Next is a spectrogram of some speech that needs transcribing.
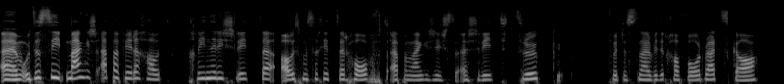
Ähm, und das sind manchmal eben vielleicht halt kleinere Schritte, als man sich jetzt erhofft. Eben manchmal ist es ein Schritt zurück, für das es dann wieder vorwärts gehen kann.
